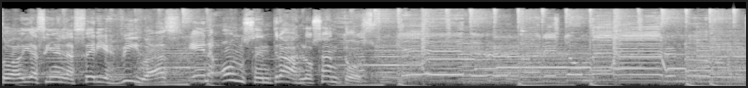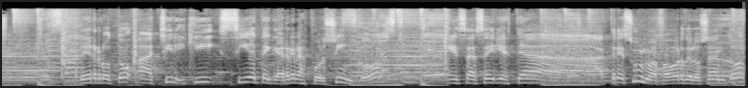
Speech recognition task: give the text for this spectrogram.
Todavía siguen las series vivas. En 11 entradas Los Santos derrotó a Chiriquí 7 carreras por 5. Esa serie está 3-1 a favor de Los Santos.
